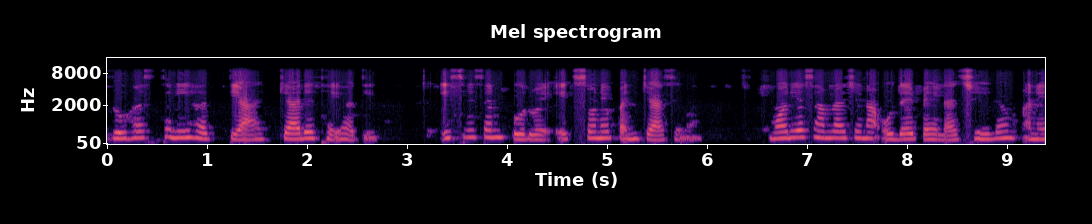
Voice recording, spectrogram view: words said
બૃહસ્થની હત્યા ક્યારે થઈ હતી? ઈસવીસન પૂર્વે એકસો ને પંચ્યાસીમાં મૌર્ય સામ્રાજ્યના ઉદય પહેલા ઝેલમ અને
